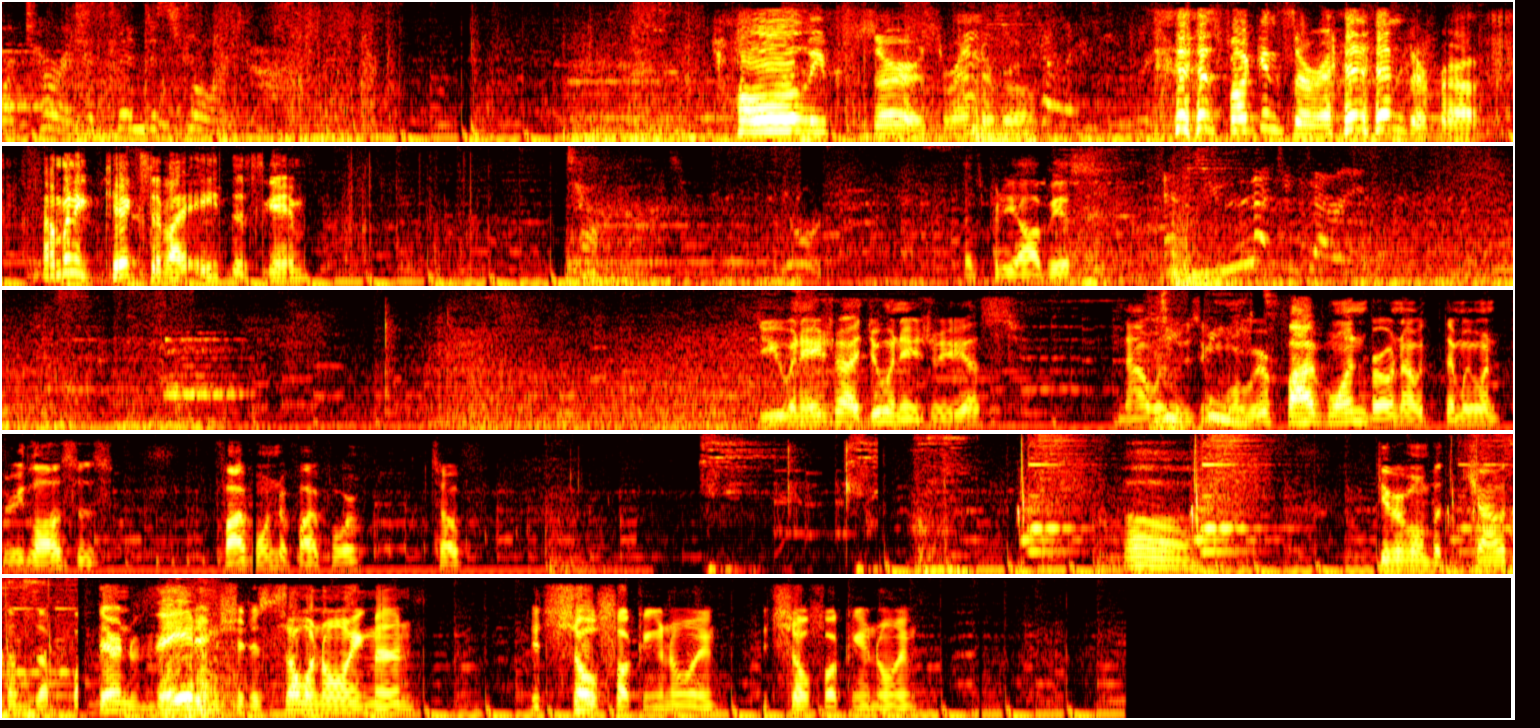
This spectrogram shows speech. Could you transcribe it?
Our turret has been destroyed. Holy sir, surrender, bro. Just fucking surrender, bro. How many kicks have I ate this game? That's pretty obvious. Do you in Asia? I do in Asia, yes. Now we're losing more. We were 5-1, bro. Now then we went three losses. 5-1 to 5-4. Tough. Oh. Give everyone but Chou a thumbs up. Their invading shit is so annoying, man. It's so fucking annoying. It's so fucking annoying.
